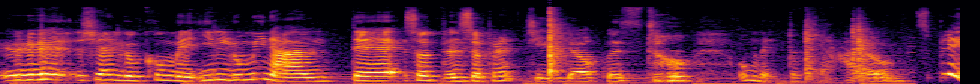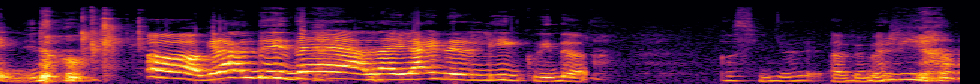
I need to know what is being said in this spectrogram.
eh, scelgo come illuminante sotto il sopracciglio questo ombretto chiaro. Splendido. Oh, grande idea! L'eyeliner liquido. Oh signore, Ave Maria.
